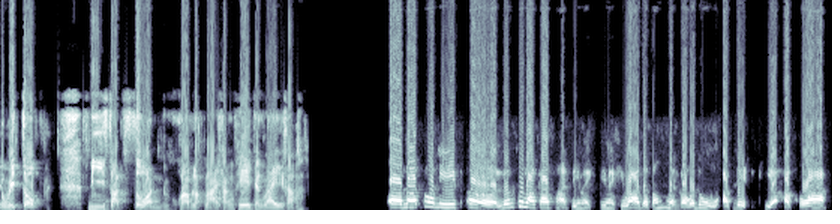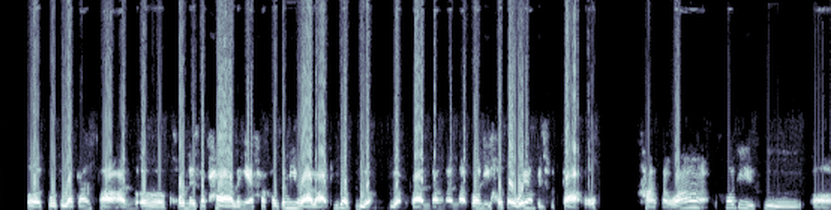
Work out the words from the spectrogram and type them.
ยังไม่จบ มีสัดส่วนความหลากหลายทางเพศอย่างไรคะ เออณตอนนี้ เออเรื่องตุลาการศาลปีใหม่ปีใหม่คิดว่าอาจจะต้องเหมือนเราก็ดูอัปเดตอีกทีอะค่ะ เพราะว่า เออตัวตุลาการศาล เออคนในสภาอะไรเงี้ยค่ะ เขาจะมีวาระที่แบบเหลื่อมเหลื่อมกันดังนั้นนะตอนนี้เข้าใจว่ายังเป็นชุดเก่า ค่ะ แต่ว่าข้อดีคือ เออ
